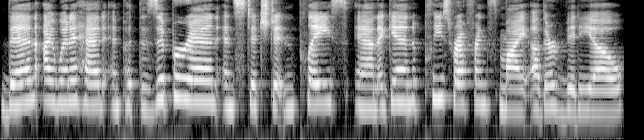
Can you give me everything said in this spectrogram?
Then I went ahead and put the zipper in and stitched it in place. And again, please reference my other video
